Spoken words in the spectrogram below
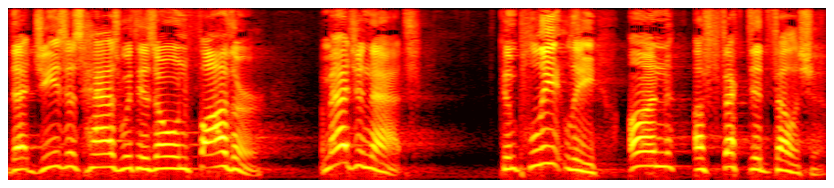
that Jesus has with his own Father. Imagine that. Completely unaffected fellowship.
